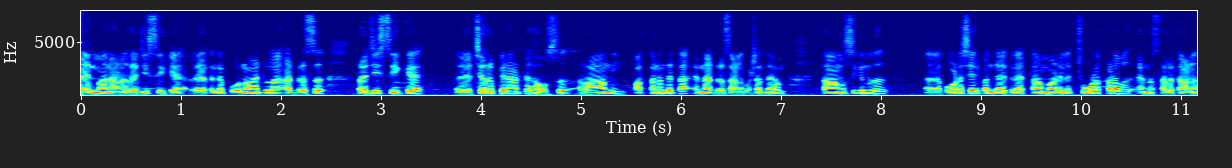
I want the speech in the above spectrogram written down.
ലൈൻമാനാണ് റജി സി കെ. അദ്ദേഹത്തിന്റെ പൂർണമായിട്ടുള്ള address Reji C K Cheruppinattu house Ranni Pathanamthitta എന്ന അഡ്രസ്സാണ് പക്ഷേ അദ്ദേഹം താമസിക്കുന്നത് കോടശ്ശേരി പഞ്ചായത്തിലെ എട്ടാം വാർഡിലെ ചൂളക്കടവ് എന്ന സ്ഥലത്താണ്.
